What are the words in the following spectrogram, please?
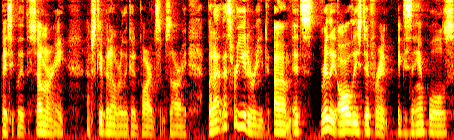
basically the summary. I'm skipping over the good parts. I'm sorry, but I, that's for you to read. Um, it's really all these different examples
